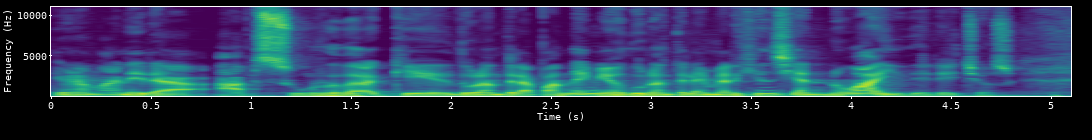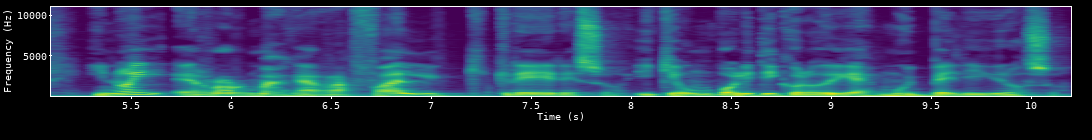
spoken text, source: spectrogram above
de una manera absurda que durante la pandemia o durante la emergencia no hay derechos. Y no hay error más garrafal que creer eso. Y que un político lo diga es muy peligroso.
